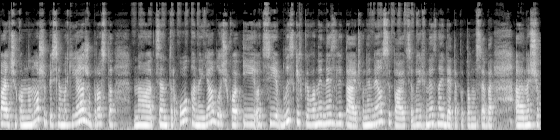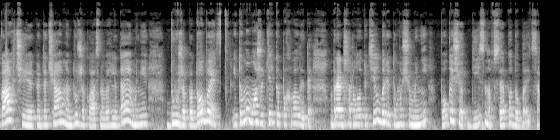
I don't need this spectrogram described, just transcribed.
Пальчиком наношу після макіяжу просто на центр ока, на яблучко, і оці блисківки вони не злітають, вони не осипаються, ви їх не знайдете потім у себе е, на щоках чи під очами. Дуже класно виглядає, мені дуже подобається. І тому можу тільки похвалити бренд Charlotte Tilbury, тому що мені поки що дійсно все подобається.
